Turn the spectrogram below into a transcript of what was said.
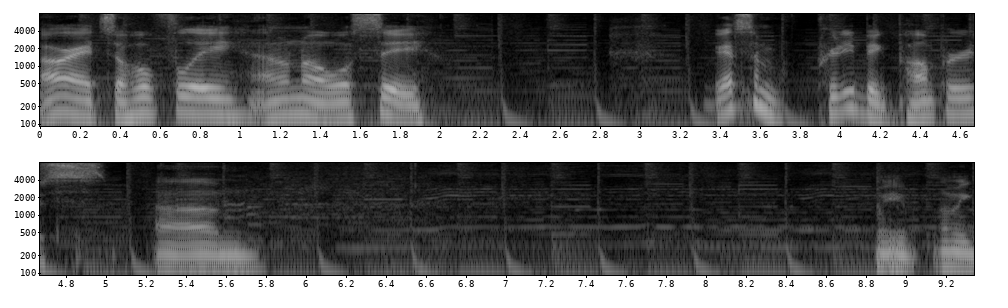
All right. So hopefully, I don't know. We'll see. We got some pretty big pumpers. Um, let me let me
